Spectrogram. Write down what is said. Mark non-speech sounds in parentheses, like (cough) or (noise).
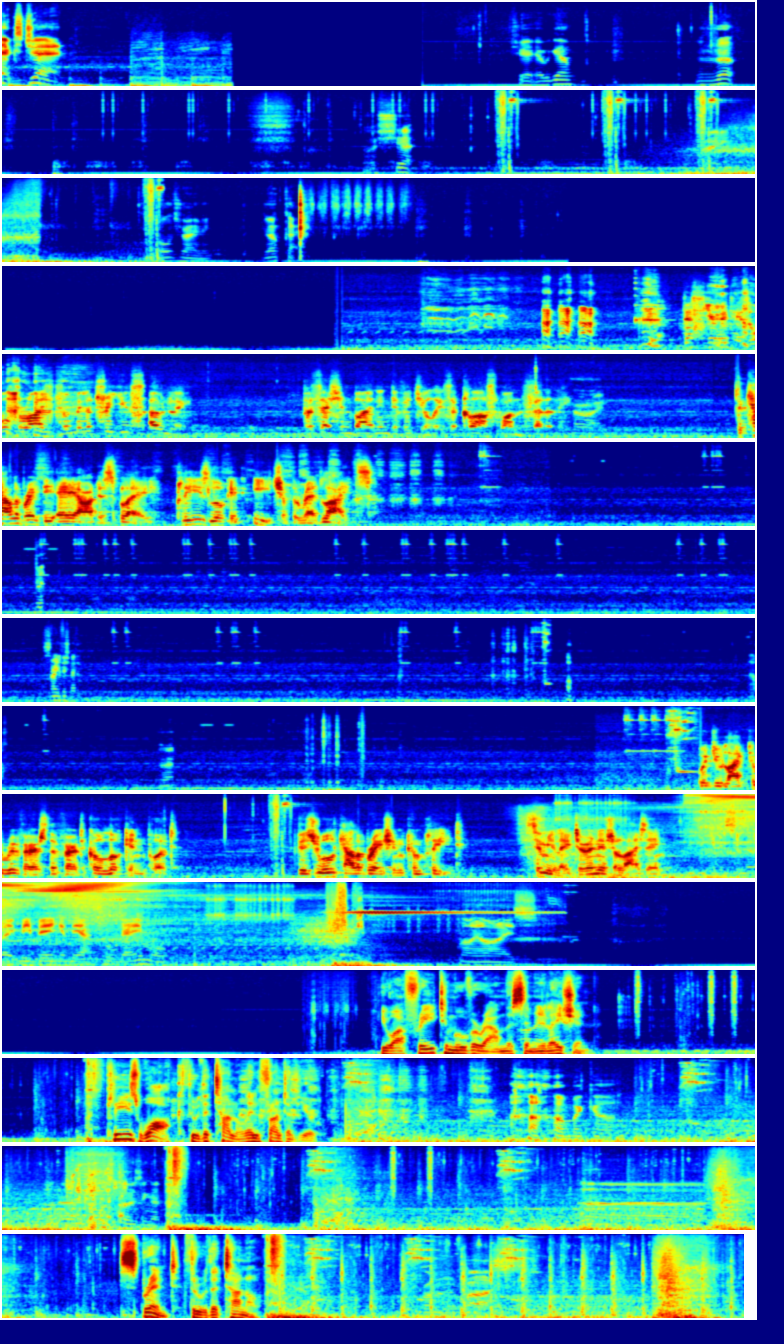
Next gen. Shit, here we go. This is it. Oh shit. Training. Full training. Okay. This unit is authorized for military use only. Possession by an individual is a Class 1 felony. Alright. To calibrate the AR display, please look at each of the red lights. Strange Would you like to reverse the vertical look input? Visual calibration complete. Simulator initializing. Simulate me being in the actual game or my eyes. You are free to move around the simulation. Please walk through the tunnel in front of you. (laughs) oh my god. Sprint through the tunnel.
